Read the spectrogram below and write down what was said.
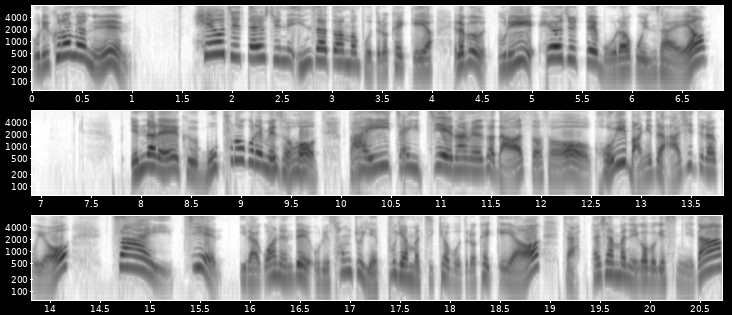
우리 그러면은 헤어질 때 할 수 있는 인사도 한번 보도록 할게요. 여러분, 우리 헤어질 때 뭐라고 인사해요? 옛날에 그 모 프로그램에서 바이 짜이찌엔 하면서 나왔어서 거의 많이들 아시더라고요. 짜이찌엔이라고 하는데 우리 성조 예쁘게 한번 지켜보도록 할게요. 자, 다시 한번 읽어보겠습니다.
